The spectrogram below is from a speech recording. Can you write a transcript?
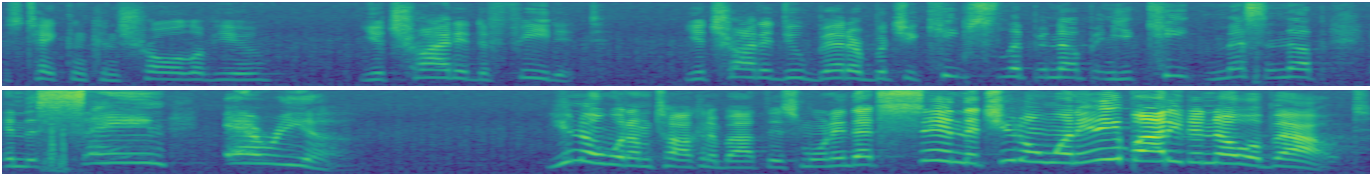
is taking control of you. You try to defeat it. You try to do better, but you keep slipping up and you keep messing up in the same area. You know what I'm talking about this morning. That sin that you don't want anybody to know about.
